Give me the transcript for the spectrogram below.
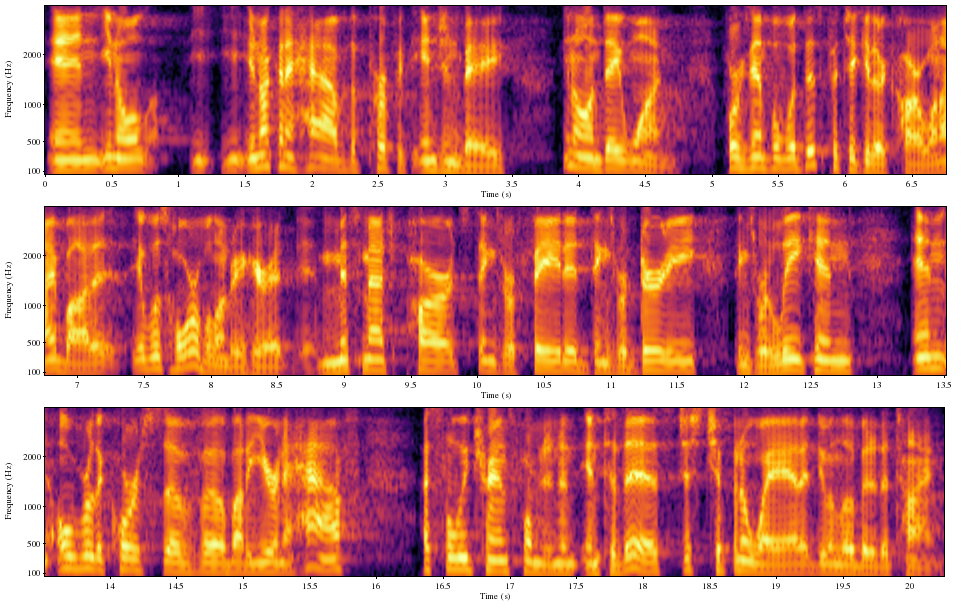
and you know, you're not going to have the perfect engine bay, you know, on day one. For example, with this particular car, when I bought it, it was horrible under here. It, it mismatched parts, things were faded, things were dirty, things were leaking. And over the course of uh, about a year and a half, I slowly transformed it in, into this, just chipping away at it, doing a little bit at a time.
